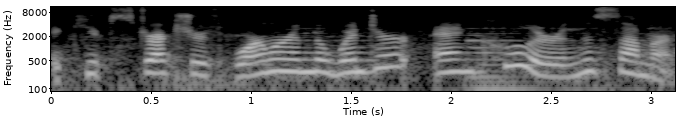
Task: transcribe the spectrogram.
It keeps structures warmer in the winter and cooler in the summer.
